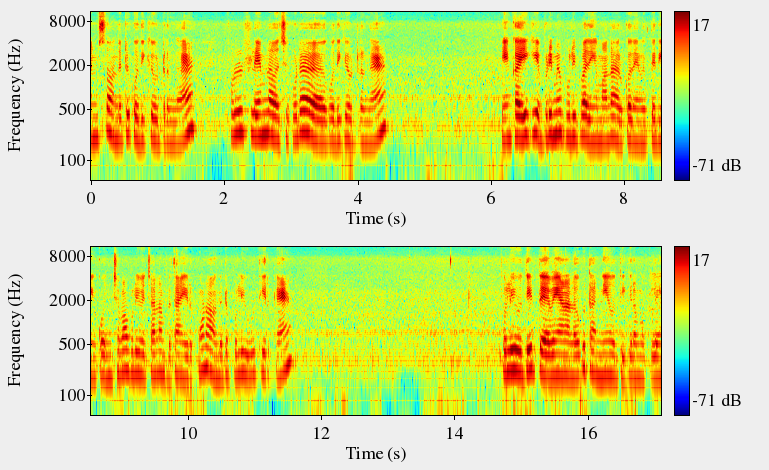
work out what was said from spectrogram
நிமிஷம் வந்துட்டு கொதிக்க விட்டுருங்க. ஃபுல் ஃப்ளேமில் வச்சு கூட கொதிக்க விட்டுருங்க. என் கைக்கு எப்படியுமே புளிப்பு அதிகமாக தான் இருக்கும். அது எனக்கு தெரியும். கொஞ்சமாக புளி வச்சாலும் அப்படி தான் இருக்கும். நான் வந்துட்டு புளி ஊற்றிருக்கேன் புளி ஊற்றி தேவையான அளவுக்கு தண்ணியை ஊற்றிக்கிறேன் மக்களே.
